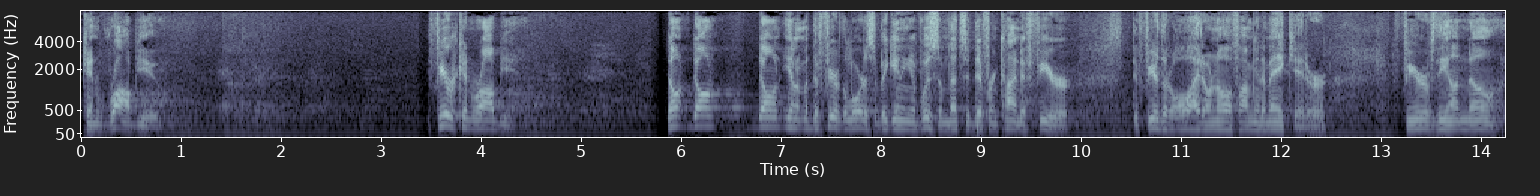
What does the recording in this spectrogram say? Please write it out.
can rob you. Fear can rob you. Don't, don't, don't, you know, the fear of the Lord is the beginning of wisdom. That's a different kind of fear. The fear that, oh, I don't know if I'm going to make it, or fear of the unknown,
